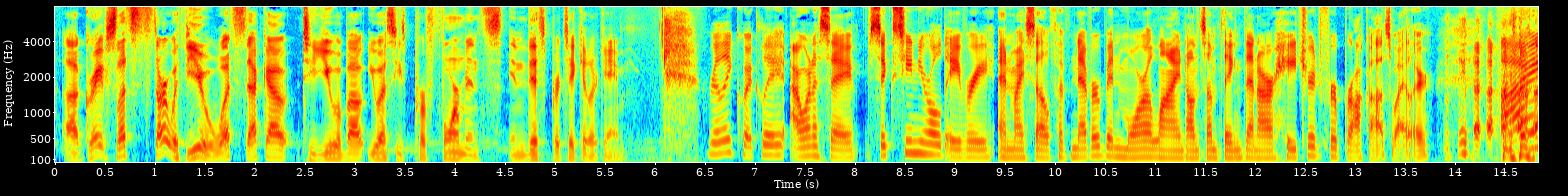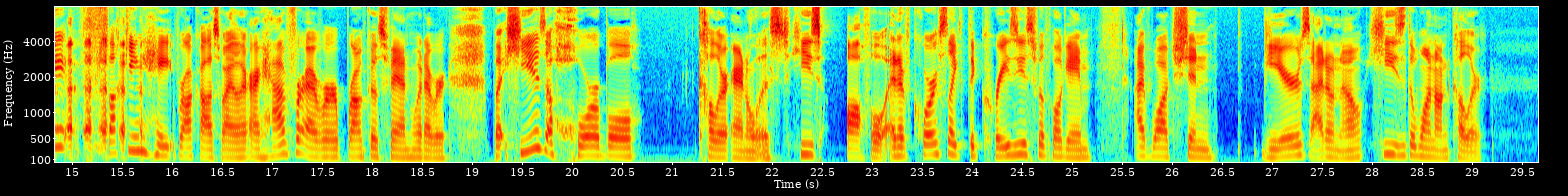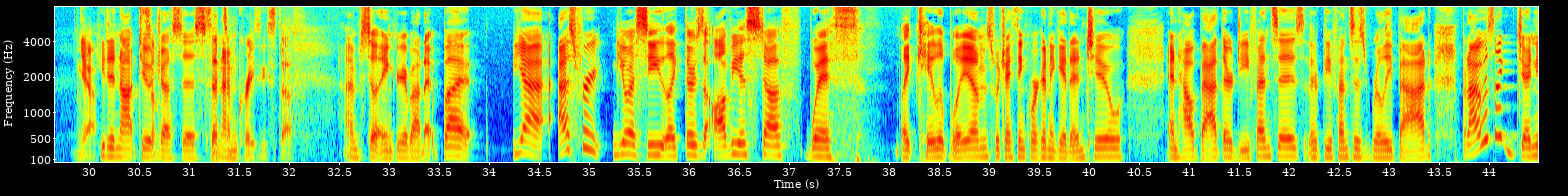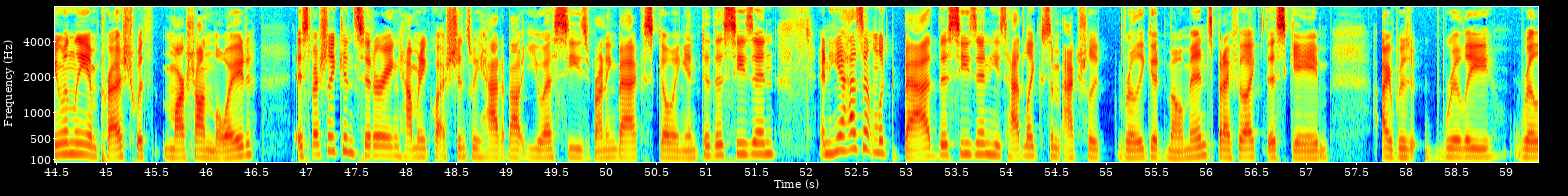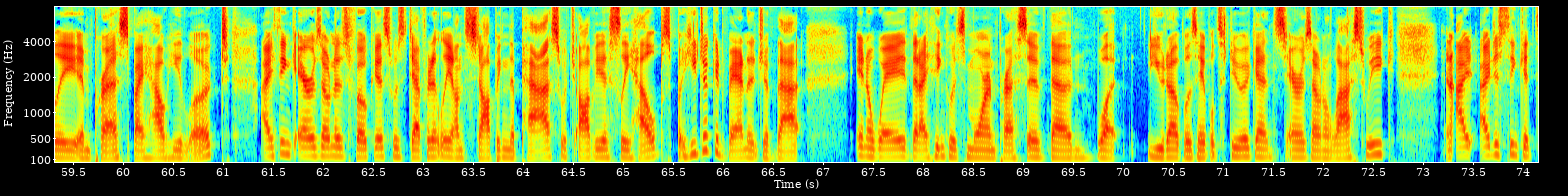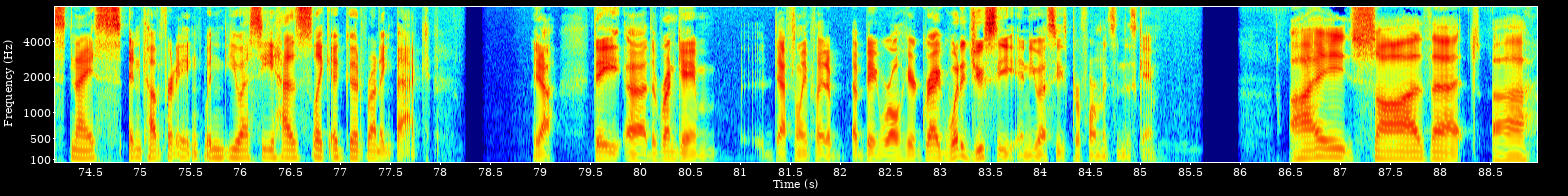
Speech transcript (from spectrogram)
Uh, Grapes, let's start with you. What stuck out to you about USC's performance in this particular game? Really quickly, I want to say 16 year old Avery and myself have never been more aligned on something than our hatred for Brock Osweiler. I fucking hate Brock Osweiler. I have forever, Broncos fan, whatever. But he is a horrible color analyst. He's awful. And of course, like the craziest football game I've watched in years, I don't know, he's the one on color. Yeah. He did not do some, it justice. Said and some I'm, crazy stuff. I'm still angry about it. But yeah, as for USC, like there's the obvious stuff with like Caleb Williams, which I think we're going to get into, and how bad their defense is. Their defense is really bad. But I was like genuinely impressed with Marshawn Lloyd, especially considering how many questions we had about USC's running backs going into this season. And he hasn't looked bad this season. He's had like some actually really good moments, but I feel like this game, I was really, really impressed by how he looked. I think Arizona's focus was definitely on stopping the pass, which obviously helps, but he took advantage of that in a way that I think was more impressive than what UW was able to do against Arizona last week. And I, I just think it's nice and comforting when USC has like a good running back. Yeah. They uh, the run game definitely played a, a big role here. Greg, what did you see in USC's performance in this game? I saw that uh,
